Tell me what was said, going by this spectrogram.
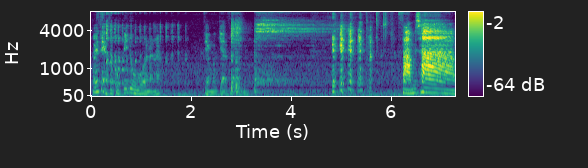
เฮ้ยเสียงสกูปปี้ดูอันนั้นนะเสียงเมื่อกี้สกูปปี้ดูสามชาม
